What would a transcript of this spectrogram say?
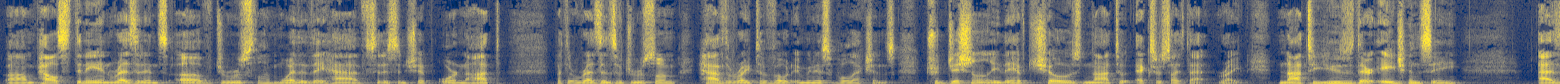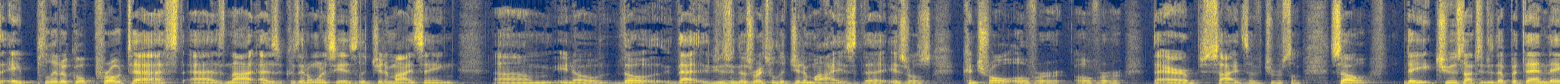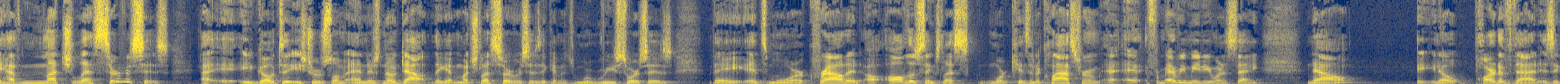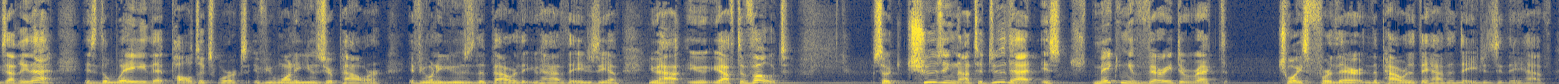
Um, Palestinian residents of Jerusalem, whether they have citizenship or not, but the residents of Jerusalem have the right to vote in municipal elections. Traditionally, they have chose not to exercise that right, not to use their agency as a political protest, as not as because they don't want to see it as legitimizing, um, you know, though that using those rights will legitimize the Israel's control over over the Arab sides of Jerusalem. So they choose not to do that, but then they have much less services. Uh, you go to East Jerusalem, and there's no doubt they get much less services. They get much more resources. They it's more crowded. All, those things. Less more kids in a classroom. From every media you want to say. Now you know, part of that is exactly that is the way that politics works. If you want to use your power, if you want to use the power that you have, the agency you have, you have you, you have to vote. So choosing not to do that is making a very direct choice for their the power that they have and the agency they have.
